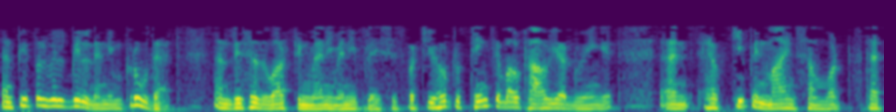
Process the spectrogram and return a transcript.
And people will build and improve that. And this has worked in many, many places. But you have to think about how you are doing it and have keep in mind somewhat that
